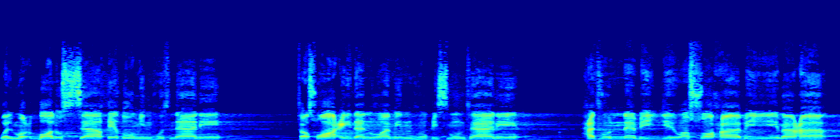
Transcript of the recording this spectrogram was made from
والمعضل الساقط منه اثنان فصاعدا ومنه قسم ثاني. حذف النبي والصحابي معا.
